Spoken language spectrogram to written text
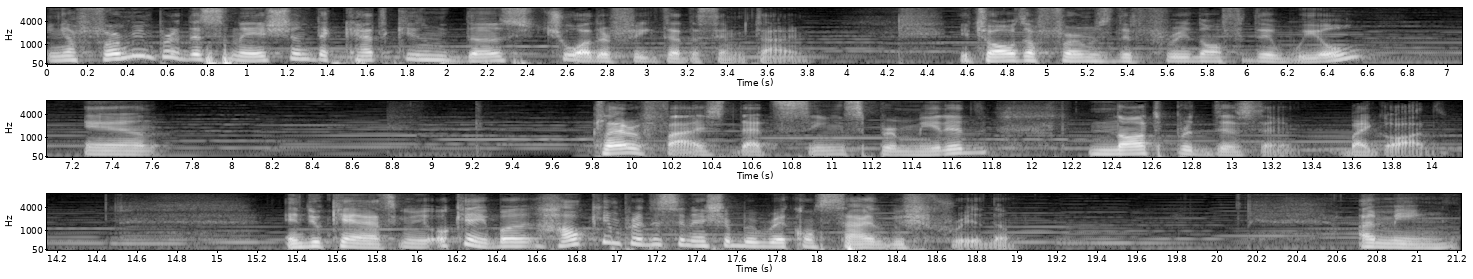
In affirming predestination, the Catechism does two other things at the same time. It also affirms the freedom of the will and clarifies that sins permitted, not predestined by God. And you can ask me, okay, but how can predestination be reconciled with freedom? I mean,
